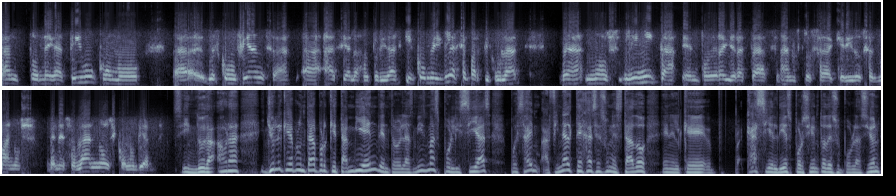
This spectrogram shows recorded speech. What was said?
tanto negativo como ah, desconfianza ah, hacia las autoridades y como iglesia particular nos limita en poder ayudar a, nuestros ah, queridos hermanos venezolanos y colombianos. Sin duda. Ahora, yo le quería preguntar porque también dentro de las mismas policías, pues hay, al final Texas es un estado en el que casi el 10% de su población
